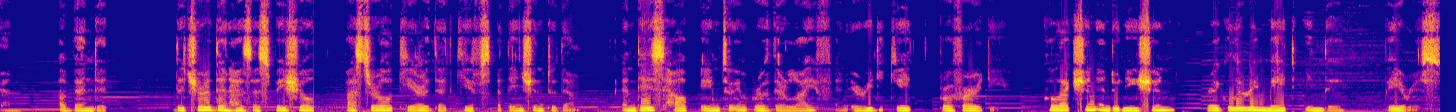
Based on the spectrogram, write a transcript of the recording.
and abandoned. The church then has a special pastoral care that gives attention to them, and this help aim to improve their life and eradicate poverty collection and donation regularly made in the parish.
